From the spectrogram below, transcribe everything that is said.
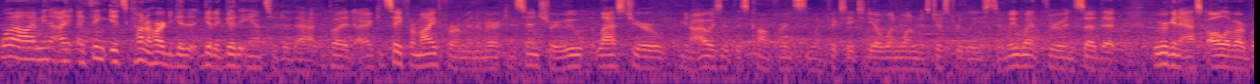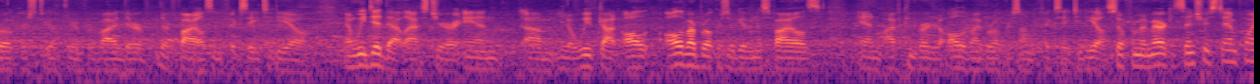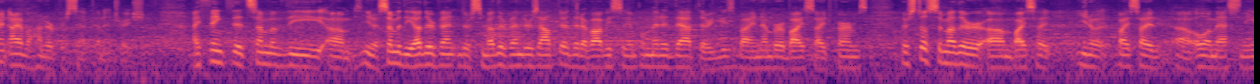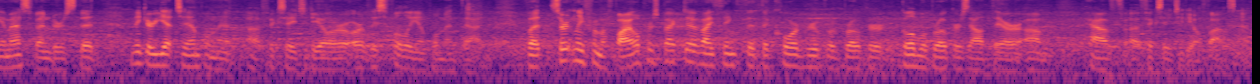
Well, I mean, I, I think it's kind of hard to get a, get a good answer to that. But I can say for my firm at American Century, we, last year, you know, I was at this conference when FIXatdl 1.1 was just released, and we went through and said that we were going to ask all of our brokers to go through and provide their, their files in FIXatdl, and we did that last year. And um, you know, we've got all all of our brokers have given us files, and I've converted all of my brokers onto FIXatdl. So from an American Century standpoint, I have 100% penetration. I think that some of the um, you know some of the other vendors some other vendors out there that have obviously implemented that that are used by a number of buy-side firms. There's still some other um, buy-side, you know, buy-side uh, OMS and EMS vendors that I think are yet to implement uh, FIXatdl or, or at least fully implement that. But certainly from a file perspective, I think that the core group of broker global brokers out there um, have uh, FIXatdl files now.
